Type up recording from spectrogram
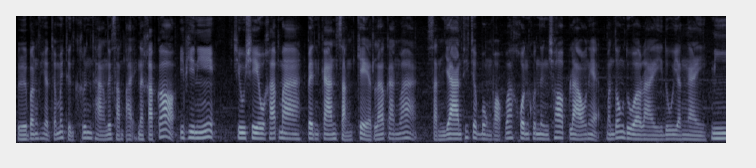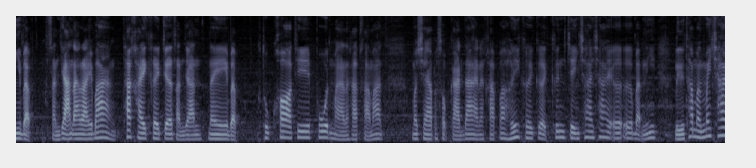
หรือบางทีอาจจะไม่ถึงครึ่งทางด้วยซ้ำไปนะครับก็ EP นี้ ชิลๆครับมาเป็นการสังเกตแล้วกันว่าสัญญาณที่จะบ่งบอกว่าคนคนหนึ่งชอบเราเนี่ย มันต้องดูอะไรดูยังไง มีแบบสัญญาณอะไรบ้าง ถ้าใครเคยเจอสัญญาณในแบบทุกข้อที่พูดมานะครับ สามารถ มาแชร์ประสบการณ์ได้นะครับ ว่าเฮ้ยเคยเกิดขึ้นจริงใช่ใช่เออเออแบบนี้ หรือถ้ามันไม่ใช่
